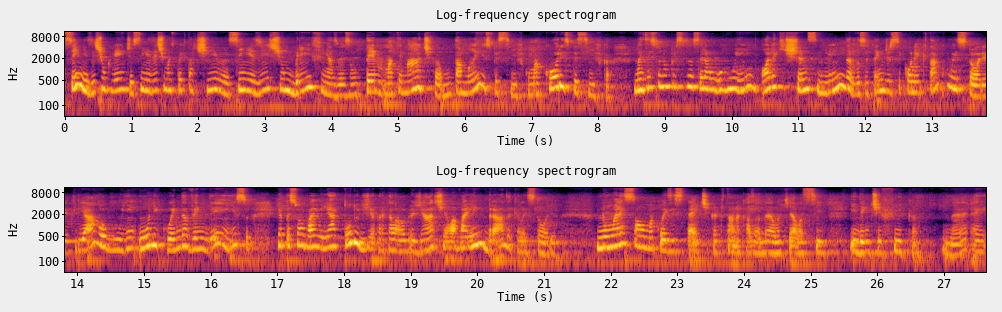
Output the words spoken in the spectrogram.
Sim, existe um cliente, sim, existe uma expectativa, sim, existe um briefing, às vezes, um tema, uma temática, um tamanho específico, uma cor específica, mas isso não precisa ser algo ruim. Olha que chance linda você tem de se conectar com uma história, criar algo único, ainda vender isso, e a pessoa vai olhar todo dia para aquela obra de arte e ela vai lembrar daquela história. Não é só uma coisa estética que está na casa dela que ela se identifica né? É,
